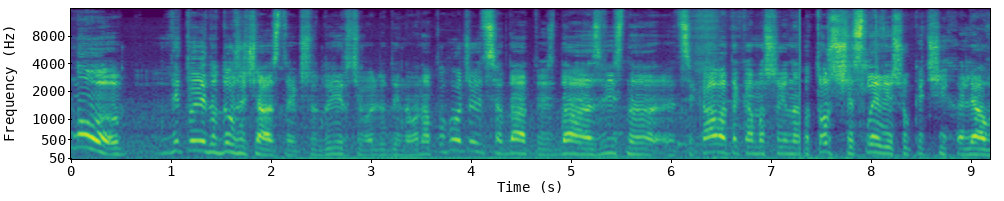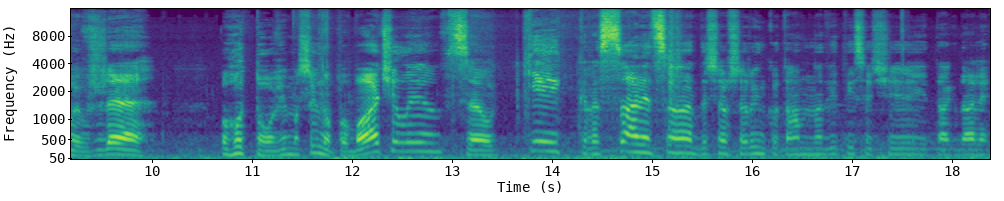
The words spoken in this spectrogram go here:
Ну, відповідно, дуже часто, якщо довірчива людина, вона погоджується. Да, тобто, да, звісно, цікава така машина. Отож, щасливі шукачі халяви вже готові. Машину побачили, все окей, красавиця, дешевше ринку там на 2000 і так далі.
